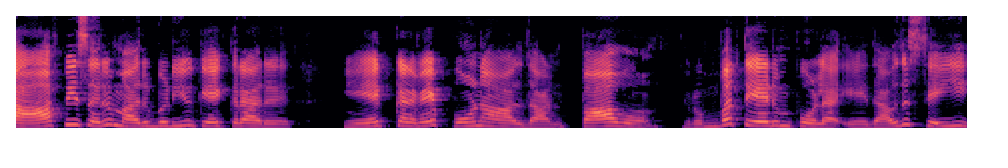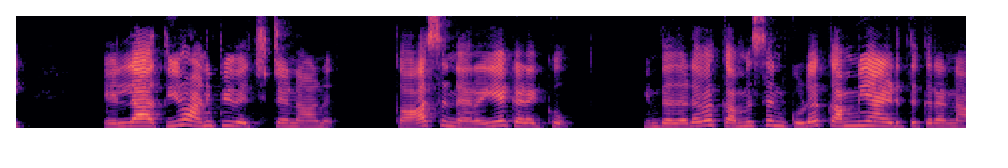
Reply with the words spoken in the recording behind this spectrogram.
ஆபீசரு மறுபடியும் கேட்குறாரு ஏற்கனவே போன ஆள்தான் பாவம் ரொம்ப தேடும் போல ஏதாவது செய் எல்லாத்தையும் அனுப்பி வச்சுட்டேன் நான் காசு நிறைய கிடைக்கும் இந்த தடவை கமிஷன் கூட கம்மியா எடுத்துக்கிறேண்ணா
